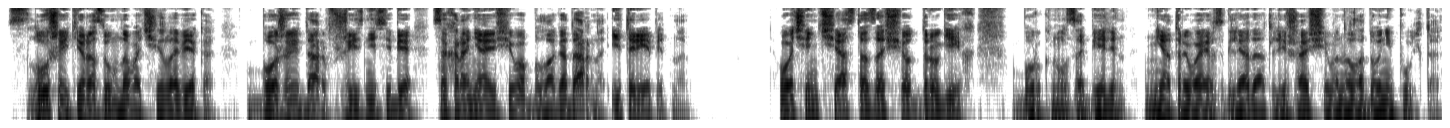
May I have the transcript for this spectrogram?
слушайте разумного человека, Божий дар в жизни себе сохраняющего благодарно и трепетно. «Очень часто за счет других», — буркнул Забелин, не отрывая взгляда от лежащего на ладони пульта.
